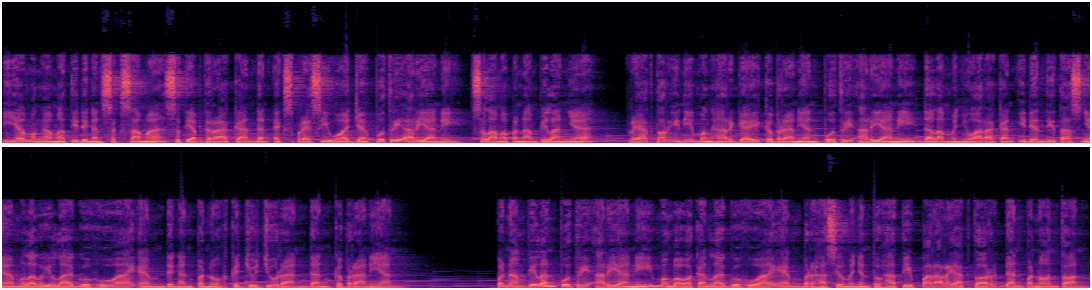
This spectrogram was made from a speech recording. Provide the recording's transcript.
Ia mengamati dengan seksama setiap gerakan dan ekspresi wajah Putri Aryani selama penampilannya. Reaktor ini menghargai keberanian Putri Aryani dalam menyuarakan identitasnya melalui lagu Who I Am dengan penuh kejujuran dan keberanian. Penampilan Putri Aryani membawakan lagu Who I Am berhasil menyentuh hati para reaktor dan penonton.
